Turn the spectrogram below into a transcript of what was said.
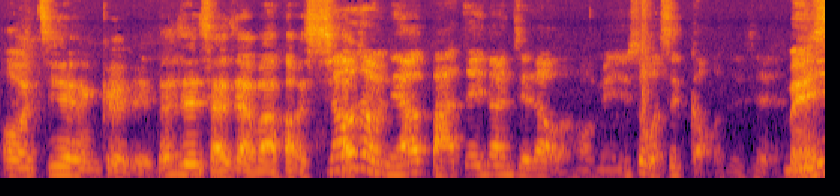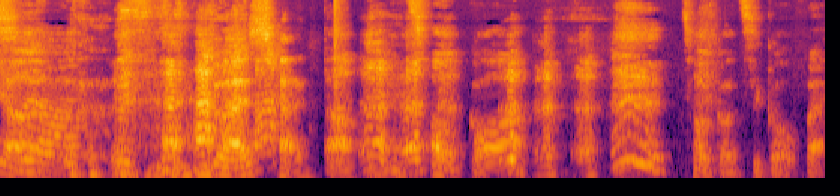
哦，今天很可怜，但是想想蛮好那为笑。什么你要把这一段接到我后面？你说我是狗是不是？没有是啊，突然想到，你臭狗啊，臭狗吃狗饭。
